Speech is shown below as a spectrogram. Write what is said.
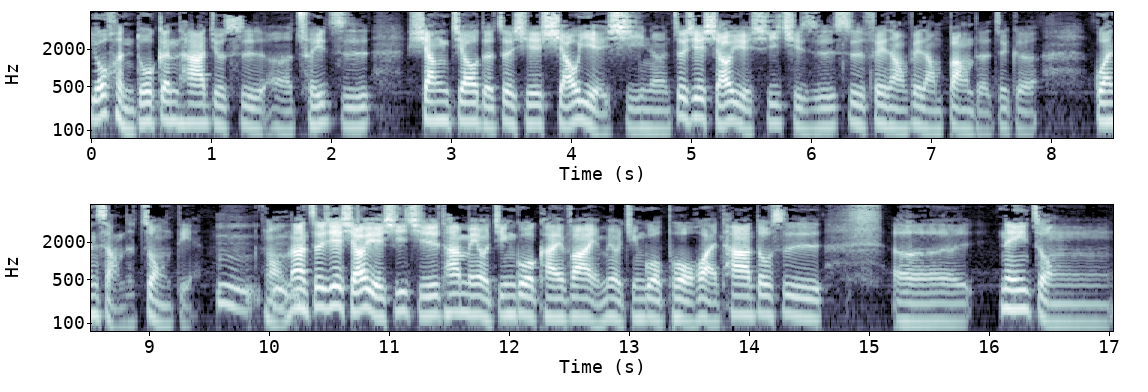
有很多跟它就是呃垂直相交的这些小野溪呢，这些小野溪其实是非常非常棒的这个。观赏的重点，嗯，哦，那这些小野溪其实它没有经过开发，也没有经过破坏，它都是，呃，那一种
